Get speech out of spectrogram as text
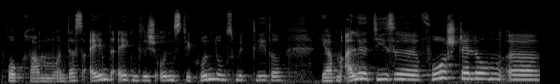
Programmen. Und das eint eigentlich uns, die Gründungsmitglieder. Die haben alle diese Vorstellung äh,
